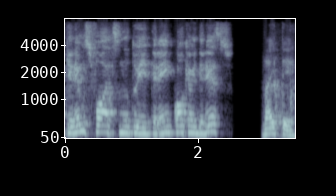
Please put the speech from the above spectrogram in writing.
queremos fotos no Twitter, hein? Qual que é o endereço? vai ter.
